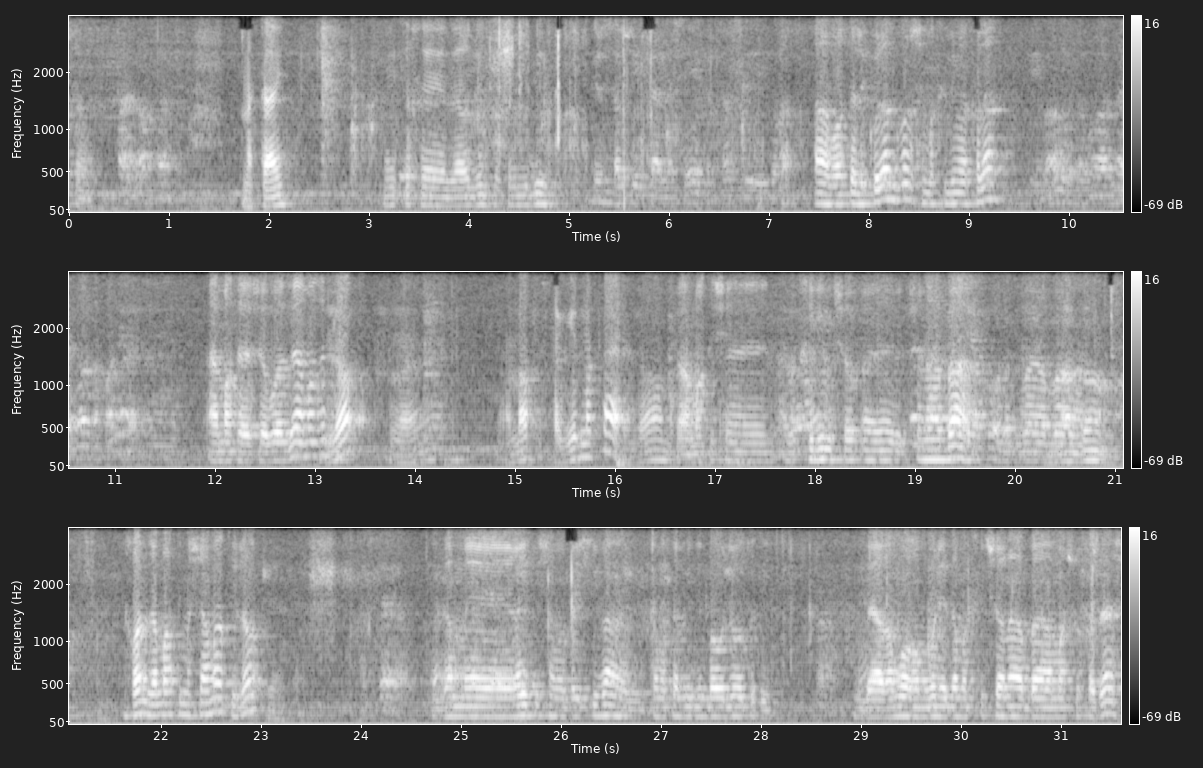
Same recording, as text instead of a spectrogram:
עכשיו. מתי? אני צריך אה, לארגן את התלמידים. פרסמתי את האנשים, פרסמתי תורה. אה, אמרת לכולם כבר שמתחילים מההתחלה? לא, לראות. אה, אמרת לשבוע הזה? אמרת לי? לא. אמרתי שתגיד מתי, לא... לא, אמרתי שמתחילים ש- אה, שנה הבאה. נכון? זה אמרתי מה שאמרתי, לא? וגם אה, ראיתי שם בישיבה, כמה תלמידים באו לראות אותי. בהר המור אמרו לי, אתה מתחיל שנה הבאה משהו חדש?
